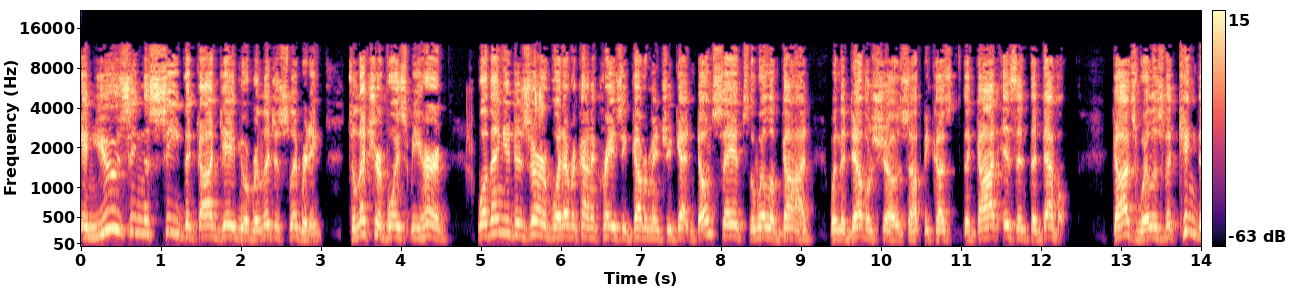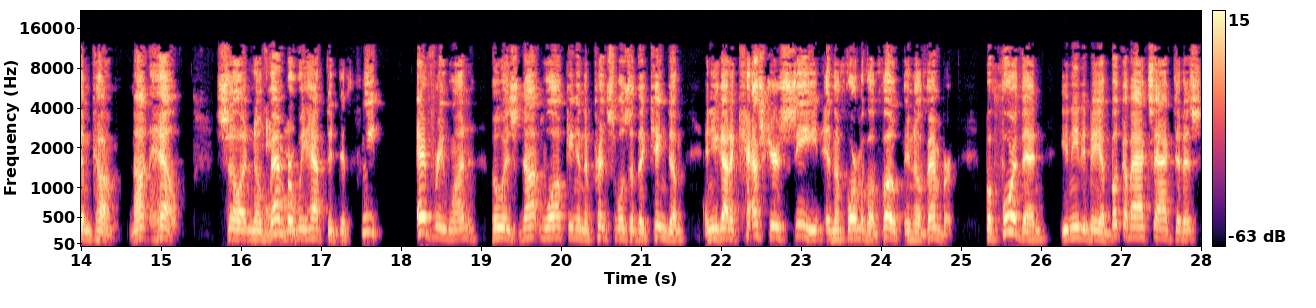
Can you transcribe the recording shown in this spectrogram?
in using the seed that God gave you of religious liberty to let your voice be heard, well, then you deserve whatever kind of crazy government you get. And don't say it's the will of God when the devil shows up, because the God isn't the devil. God's will is the kingdom come, not hell. So in November, Amen. we have to defeat everyone who is not walking in the principles of the kingdom, and you got to cast your seed in the form of a vote in November. Before then, you need to be a Book of Acts activist.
